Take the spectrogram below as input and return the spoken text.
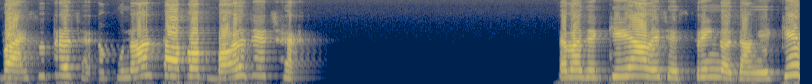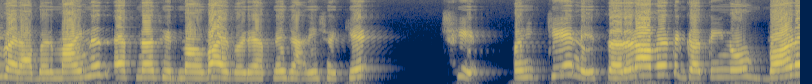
વાય સૂત્ર છે. તો પુનઃસ્થાપક બળ જે છે એમાં જે કે આવે છે સ્પ્રિંગ અચાંગ એ કે બરાબર માઇનસ એફ ના છેદમાં વાય વડે આપણે જાણી શકીએ છીએ. અહીં કે ને સરળાવર્ત ગતિનો બળ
